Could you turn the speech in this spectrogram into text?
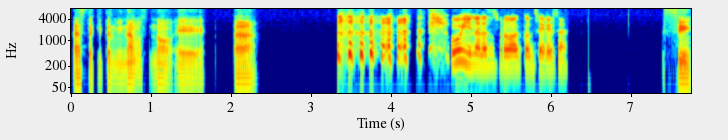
hasta aquí terminamos. No, eh, ah, Uy, no las has probado con cereza. sí,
